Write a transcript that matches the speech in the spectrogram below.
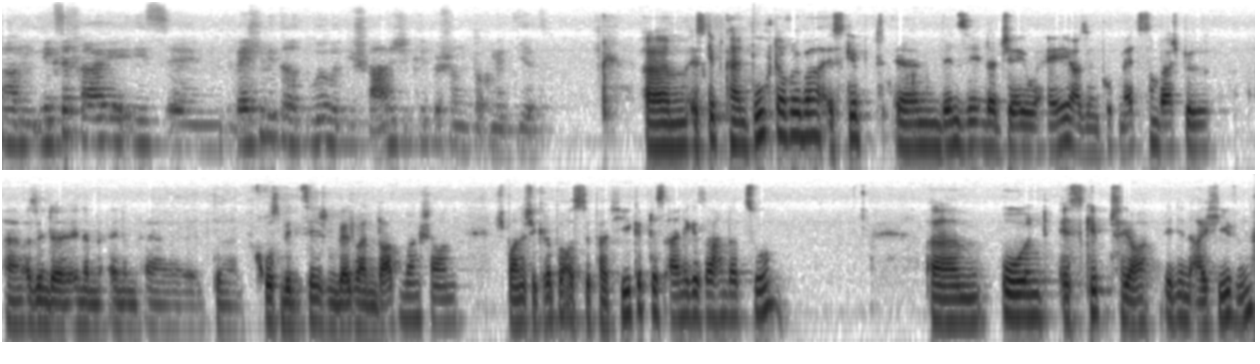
Ähm, nächste Frage ist, in ähm, welche Literatur wird die spanische Grippe schon dokumentiert? Ähm, es gibt kein Buch darüber. Es gibt, ähm, wenn Sie in der JOA, also in PubMed zum Beispiel, äh, also in, der, in, einem, in einem, äh, der großen medizinischen weltweiten Datenbank schauen, spanische Grippe, Osteopathie, gibt es einige Sachen dazu. Ähm, und es gibt ja in den Archiven,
